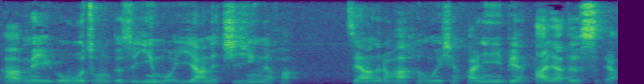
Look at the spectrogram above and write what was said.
啊，每一个物种都是一模一样的基因的话，这样子的话很危险。环境一变，大家都死掉。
